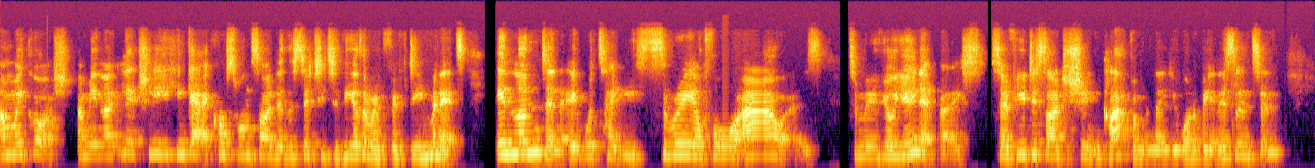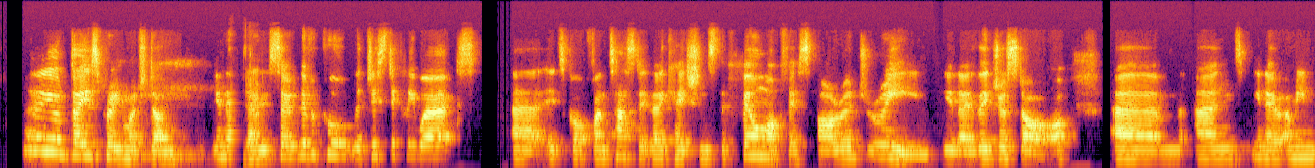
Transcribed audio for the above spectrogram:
oh my gosh, I mean, like literally, you can get across one side of the city to the other in 15 minutes. In London, it would take you three or four hours to move your unit base. So if you decide to shoot in Clapham and then you want to be in Islington, eh, your day's pretty much done. You know, yeah. so Liverpool logistically works uh, it's got fantastic locations. The film office are a dream. You know, they just are. Um, and you know, I mean,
